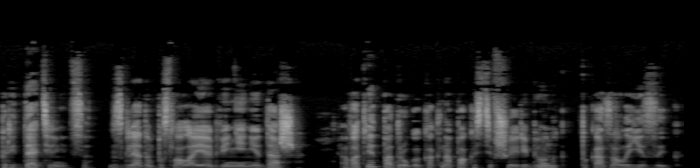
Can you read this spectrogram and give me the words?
«Предательница!» – взглядом послала ей обвинение Даша, а в ответ подруга, как напакостивший ребенок, показала язык.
